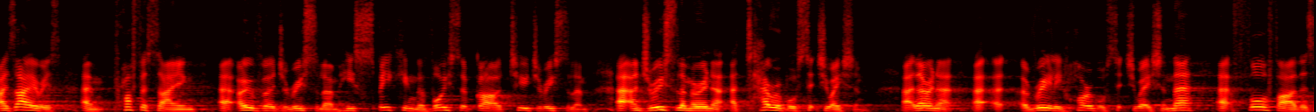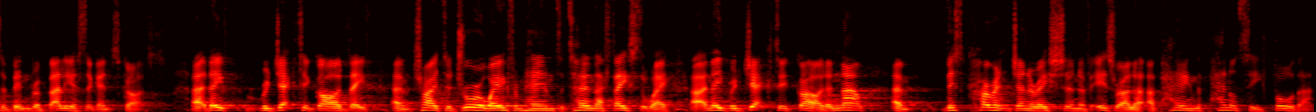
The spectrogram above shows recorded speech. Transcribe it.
Isaiah is um, prophesying uh, over Jerusalem. He's speaking the voice of God to Jerusalem. Uh, and Jerusalem are in a, a terrible situation. Uh, they're in a, a, a, really horrible situation. Their uh, forefathers have been rebellious against God. Uh, they've rejected God. They've um, tried to draw away from Him, to turn their face away. Uh, and they've rejected God. And now, um, this current generation of Israel are paying the penalty for that.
